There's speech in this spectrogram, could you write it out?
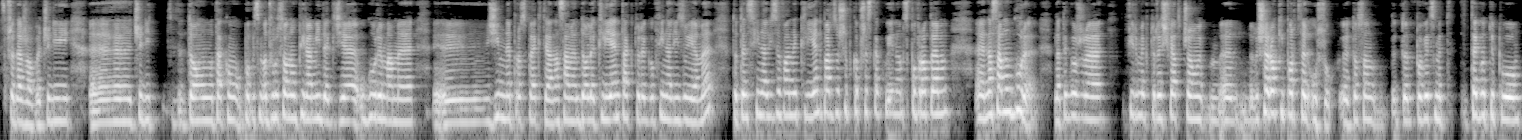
sprzedażowy, czyli, yy, czyli tą taką powiedzmy odwróconą piramidę, gdzie u góry mamy yy, zimne prospekty, a na samym dole klienta, którego finalizujemy, to ten sfinalizowany klient bardzo szybko przeskakuje nam z powrotem yy, na samą górę, dlatego że firmy, które świadczą szeroki portfel usług, to są to powiedzmy tego typu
